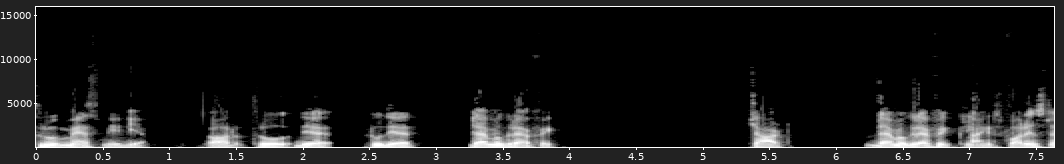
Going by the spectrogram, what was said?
through mass media اور through their to their demographic chart The news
